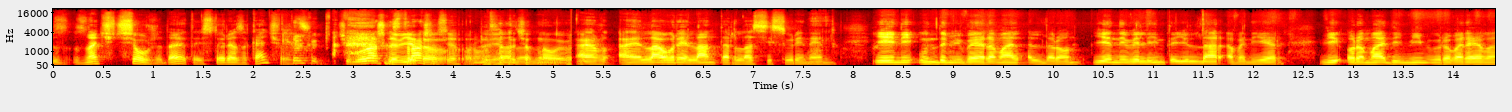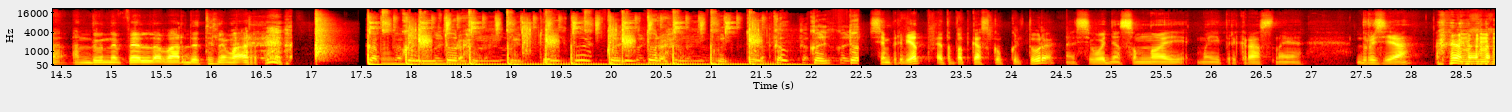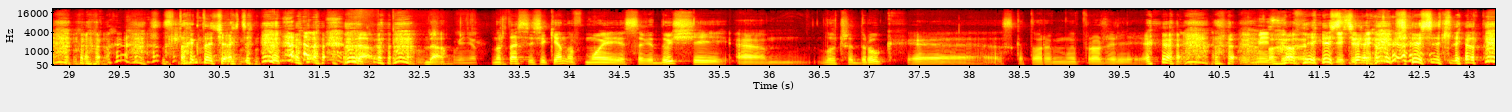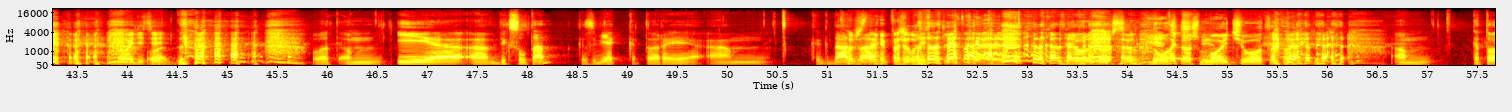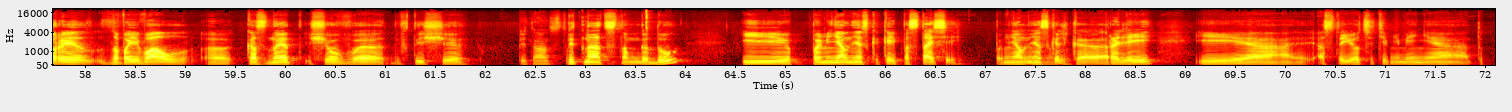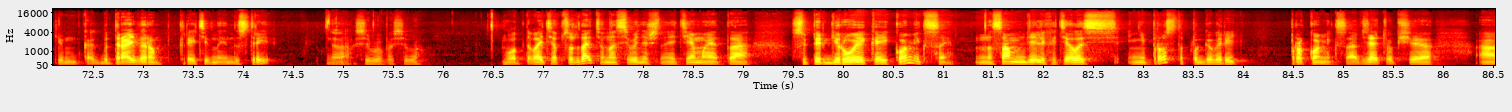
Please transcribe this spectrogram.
Значит, все уже, да? Эта история заканчивается? Только Чебурашка страшно всех. Да, да, да. Ai laure lantar lassi surinen, ieni undami veramal eldaron, ieni velinte yuldar avanier, vi oramadi mim uravareva, andune pella varde telemar. Всем привет, это подкаст Куб Культура. Сегодня со мной мои прекрасные друзья. Так начать. Да, Да. Нуртас Сисикенов, мой соведущий, эм, лучший друг, э, с которым мы прожили Вместе 10 лет. 10 лет. Двое детей. Вот. эм, И э, э, Биксултан Казбек, который эм, когда-то... Тоже с нами прожил 10 лет. Я уже думал, скажешь, мой чего-то. который завоевал э, Казнет еще в 2015 15 году и поменял несколько ипостасей, поменял несколько ролей и э, остается, тем не менее, таким как бы драйвером креативной индустрии. Да. Спасибо, спасибо. Вот, давайте обсуждать. У нас сегодняшняя тема это супергероика и комиксы. На самом деле хотелось не просто поговорить про комиксы, а взять вообще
